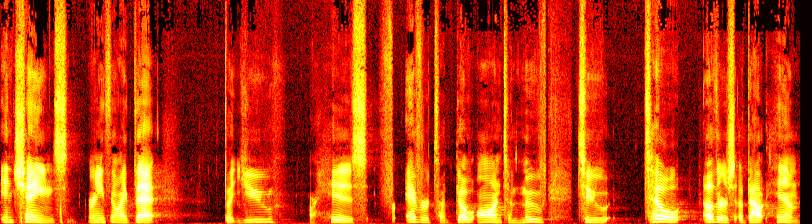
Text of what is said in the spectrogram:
in chains or anything like that, but you are His forever to go on, to move, to tell others about Him,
